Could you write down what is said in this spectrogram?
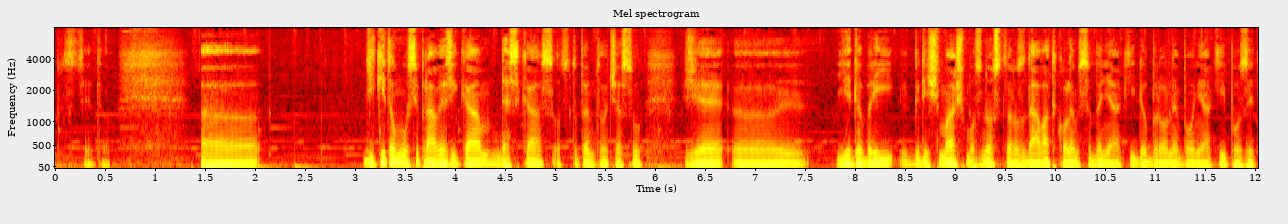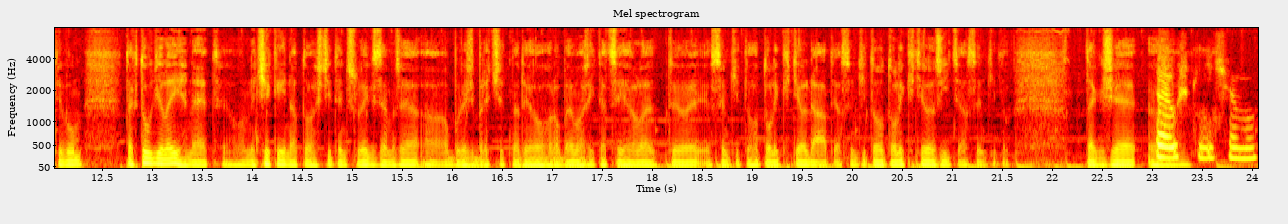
prostě to. Uh, díky tomu si právě říkám dneska s odstupem toho času, že uh, je dobrý, když máš možnost rozdávat kolem sebe nějaký dobro nebo nějaký pozitivum, tak to udělej hned. Jo. Nečekej na to, až ti ten člověk zemře a, a budeš brečet nad jeho hrobem a říkat si, hele, ty, já jsem ti toho tolik chtěl dát, já jsem ti toho tolik chtěl říct, já jsem ti to... Takže... To je uh, už k ničemu.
